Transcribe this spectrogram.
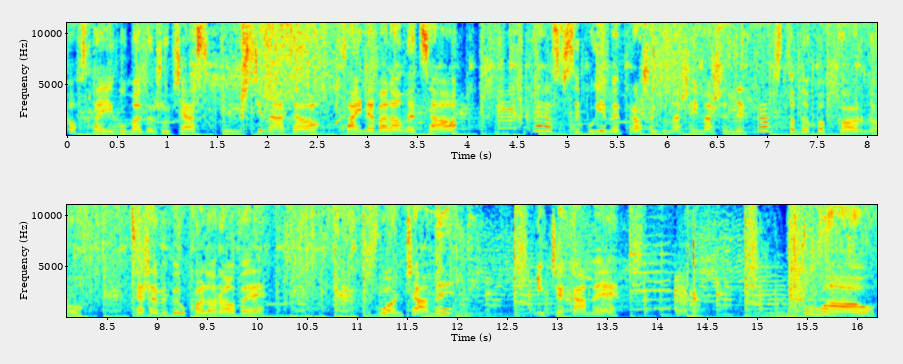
powstaje guma do rzucia. Spójrzcie na to. Fajne balony, co? Teraz wsypujemy proszek do naszej maszyny prosto do popcornu. Chcę, żeby był kolorowy. Włączamy i czekamy. Wow!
